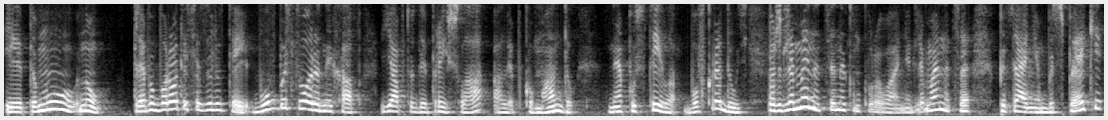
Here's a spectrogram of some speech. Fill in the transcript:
І тому, ну. Треба боротися за людей. Був би створений хаб, я б туди прийшла, але б команду не пустила, бо вкрадуть. Тож для мене це не конкурування. Для мене це питання безпеки.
